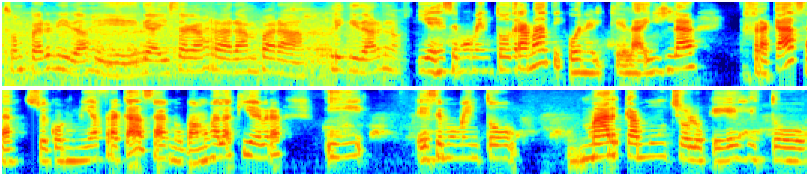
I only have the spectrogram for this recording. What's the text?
son pérdidas y de ahí se agarrarán para liquidarnos. Y es ese momento dramático en el que la isla fracasa, su economía fracasa, nos vamos a la quiebra y ese momento marca mucho lo que es esto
